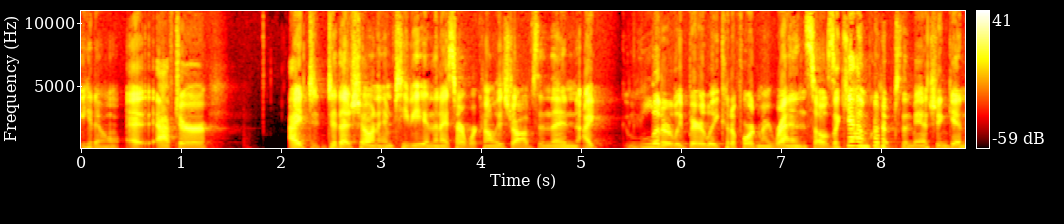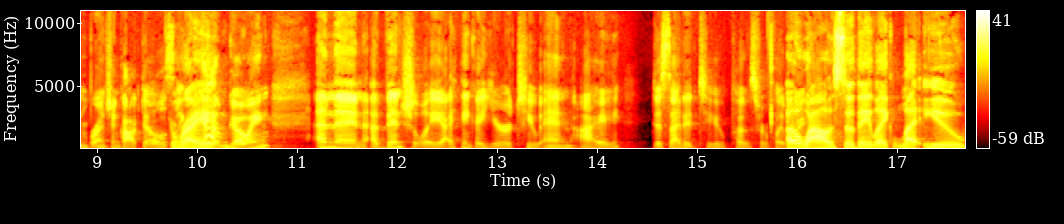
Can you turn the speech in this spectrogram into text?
you know, after I d- did that show on MTV, and then I started working all these jobs, and then I literally barely could afford my rent. So I was like, yeah, I'm going up to the mansion, getting brunch and cocktails. Like, Right. Yeah, I'm going. And then eventually, I think a year or two in, I decided to pose for Playboy. Oh wow! So they like let you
